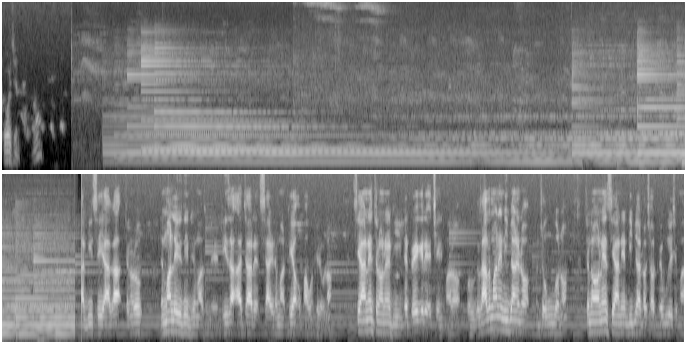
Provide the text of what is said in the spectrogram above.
ပြောချင်ပါတယ်နော်ဒီဆရာကကျွန်တော်တို့မြန်မာလေယူသင်တွေမှာဆိုလေလေးစားအားကြတဲ့ဆရာတွေထဲမှာတယောက်အပါဝင်ဖြစ်တော့နော် ဆရာနဲ့ကျွန်တော်နဲ့ဒီလက်တွဲခဲ့တဲ့အချိန်ဒီမှာတော့ဟိုကစားသမားနဲ့နီးပြနဲ့တော့မကြုံဘူးပေါ့နော်ကျွန်တော်နဲ့ဆရာနဲ့နီးပြတော့ချောက်တွဲမှုတဲ့အချိန်မှာ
